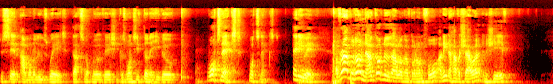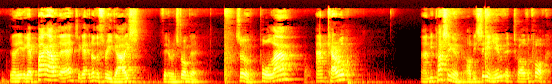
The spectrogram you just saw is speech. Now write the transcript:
just saying I want to lose weight. That's not motivation because once you've done it, you go, what's next? What's next? Anyway, I've rambled on now. God knows how long I've gone on for. I need to have a shower and a shave. And I need to get back out there to get another three guys fitter and stronger. So, Paul Lamb, and Carol, Andy Passingham. I'll be seeing you at 12 o'clock.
